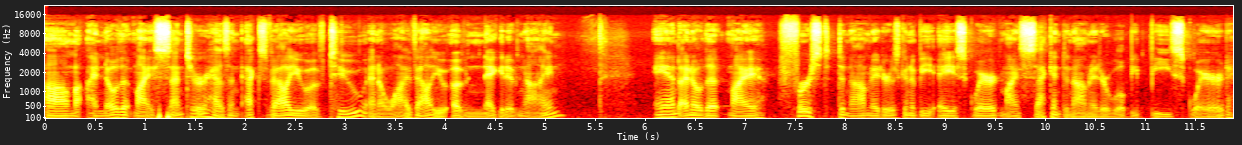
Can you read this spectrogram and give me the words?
Um, I know that my center has an x value of 2 and a y value of negative 9. And I know that my first denominator is going to be a squared. My second denominator will be b squared.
